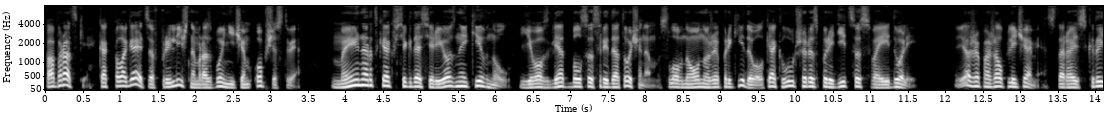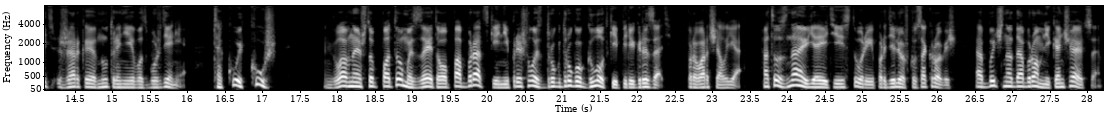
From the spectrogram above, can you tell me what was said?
По-братски, как полагается в приличном разбойничьем обществе. Мейнард, как всегда серьезный, кивнул. Его взгляд был сосредоточенным, словно он уже прикидывал, как лучше распорядиться своей долей. Я же пожал плечами, стараясь скрыть жаркое внутреннее возбуждение. Такой куш! Главное, чтобы потом из-за этого по-братски не пришлось друг другу глотки перегрызать, проворчал я. А то знаю я эти истории про дележку сокровищ. Обычно добром не кончаются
